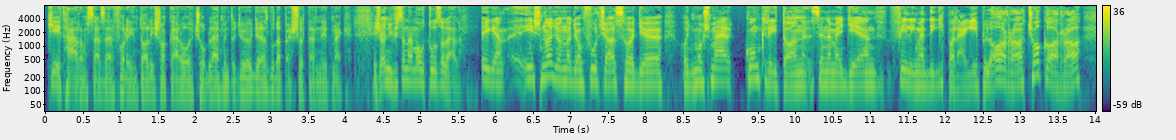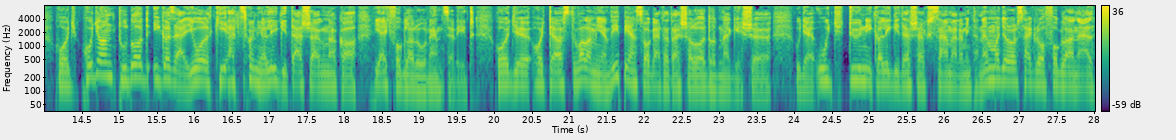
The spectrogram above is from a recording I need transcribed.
két-háromszázer forinttal is akár olcsóbb lehet, mint hogy ugyanezt Budapestről tennéd meg. És annyi viszont nem autózol el? Igen, és nagyon-nagyon furcsa az, hogy, hogy most már konkrétan szerintem egy ilyen félig meddig iparág épül arra, csak arra, hogy hogyan tudod igazán jól kijátszani a légitárságnak a jegyfoglaló rendszerét. Hogy, hogy te azt valamilyen VPN szolgáltatással oldod meg, és ugye úgy tűnik a légitárság számára, mintha nem Magyarországról foglalnál,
